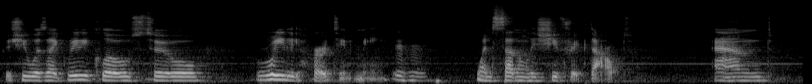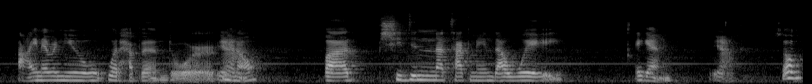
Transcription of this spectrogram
because she was like really close to really hurting me mm-hmm. when suddenly she freaked out and i never knew what happened or Yeah. you know but she didn't attack me in that way again Yeah. so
